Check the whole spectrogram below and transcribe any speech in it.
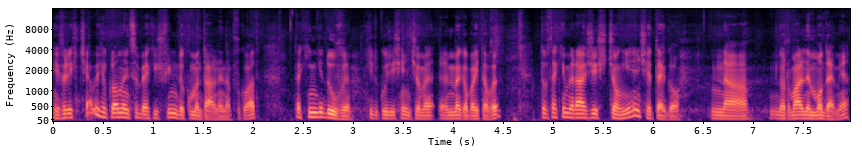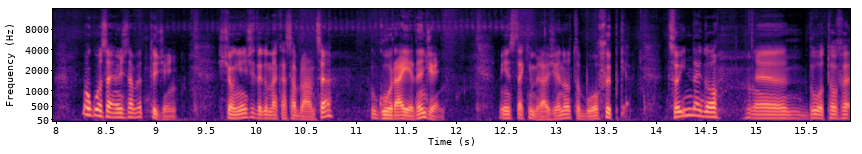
jeżeli chciałeś oglądać sobie jakiś film dokumentalny na przykład, taki nieduży, kilkudziesięciu megabajtowy, to w takim razie ściągnięcie tego na normalnym modemie mogło zająć nawet tydzień. Ściągnięcie tego na Casablance, góra jeden dzień. Więc w takim razie no, to było szybkie. Co innego e, było to, że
